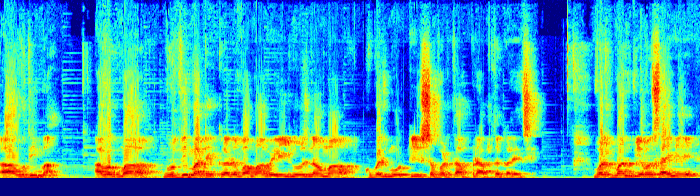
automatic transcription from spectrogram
આ અવધિમાં, આવકમાં વૃદ્ધિ માટે કરવામાં આવેલી યોજનાઓમાં ખૂબ જ મોટી સફળતા પ્રાપ્ત કરે છે. વર્તમાન વ્યવસાયને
